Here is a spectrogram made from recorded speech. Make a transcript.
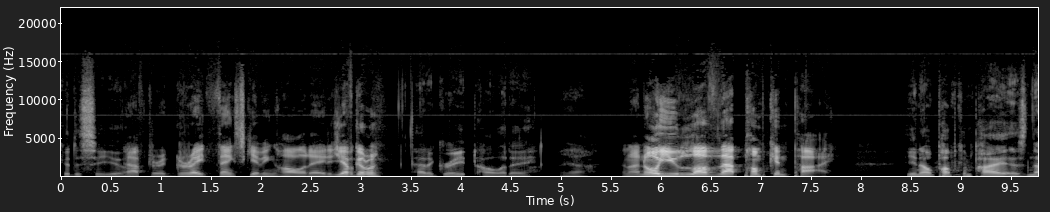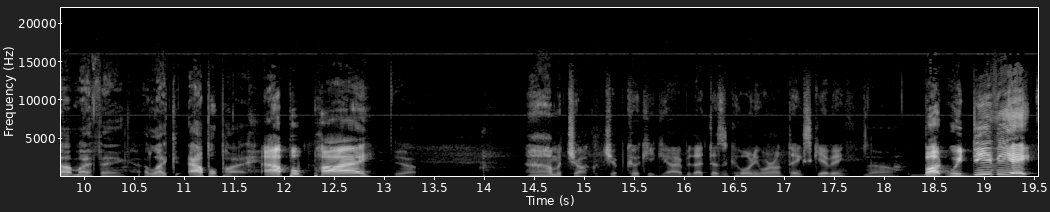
Good to see you. after a great Thanksgiving holiday. Did you have a good one? Had a great holiday. Yeah. And I know you love that pumpkin pie. You know, pumpkin pie is not my thing. I like apple pie. Apple pie. Yeah. Ah, I'm a chocolate chip cookie guy, but that doesn't go anywhere on Thanksgiving. No. But we deviate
